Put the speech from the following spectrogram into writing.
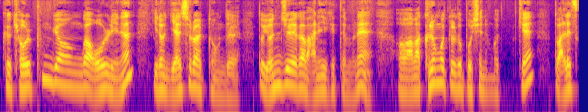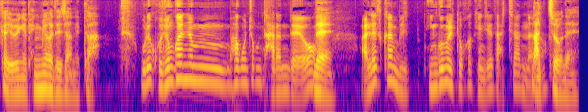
그 겨울 풍경과 어울리는 이런 예술 활동들 또 연주회가 많이 있기 때문에 어, 아마 그런 것들도 보시는 것게 또 알래스카 여행의 백미가 되지 않을까. 우리 고정관념하고는 조금 다른데요. 네. 알래스카 밀, 인구 밀도가 굉장히 낮지 않나요? 낮죠, 네.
